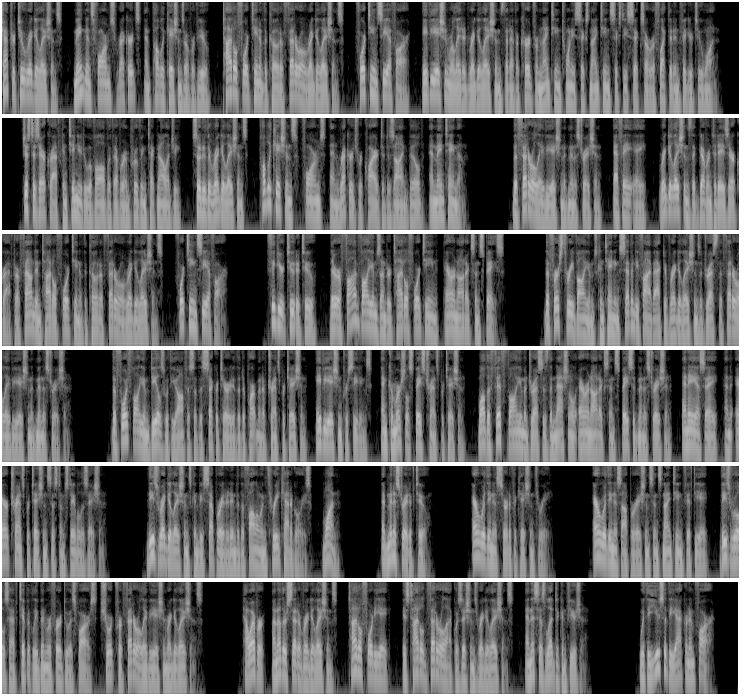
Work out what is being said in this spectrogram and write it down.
Chapter 2 Regulations, Maintenance Forms, Records, and Publications Overview, Title 14 of the Code of Federal Regulations, 14 CFR, Aviation related regulations that have occurred from 1926 1966 are reflected in Figure 2 1. Just as aircraft continue to evolve with ever improving technology, so do the regulations, publications, forms, and records required to design, build, and maintain them. The Federal Aviation Administration, FAA, regulations that govern today's aircraft are found in Title 14 of the Code of Federal Regulations, 14 CFR. Figure 2 to 2, there are five volumes under Title 14 Aeronautics and Space. The first three volumes containing 75 active regulations address the Federal Aviation Administration. The fourth volume deals with the Office of the Secretary of the Department of Transportation, Aviation Proceedings, and Commercial Space Transportation, while the fifth volume addresses the National Aeronautics and Space Administration, NASA, and Air Transportation System Stabilization. These regulations can be separated into the following three categories 1. Administrative 2. Airworthiness Certification 3. Airworthiness Operation since 1958, these rules have typically been referred to as FARs, short for Federal Aviation Regulations. However, another set of regulations, Title 48, is titled Federal Acquisitions Regulations, and this has led to confusion. With the use of the acronym FAR.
